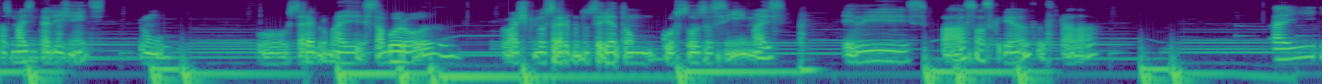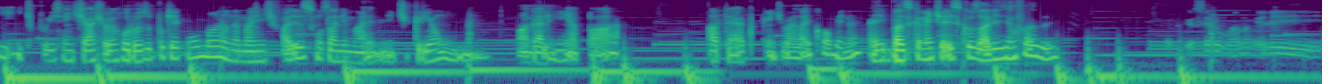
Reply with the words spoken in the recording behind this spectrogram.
as mais inteligentes, um, o cérebro mais saboroso eu acho que meu cérebro não seria tão gostoso assim, mas eles passam as crianças pra lá. Aí, tipo, isso a gente acha horroroso porque é com o humano, né? Mas a gente faz isso com os animais. A gente cria um, uma galinha, pá. Até a época que a gente vai lá e come, né? Aí basicamente é isso que os aliens iam fazer. Porque o ser humano, ele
